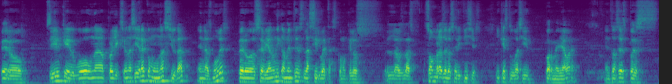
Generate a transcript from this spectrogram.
Pero sí que hubo una proyección así, era como una ciudad en las nubes, pero se veían únicamente las siluetas, como que los, los- las sombras de los edificios, y que estuvo así por media hora. Entonces, pues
